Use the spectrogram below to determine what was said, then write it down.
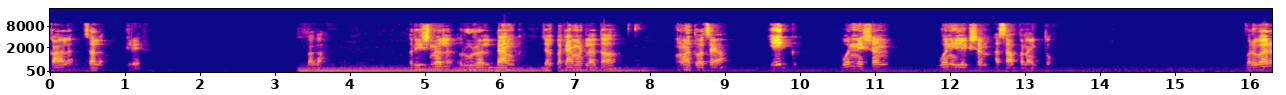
कळालं? झालं. क्लिअर बघा. रिजनल रुरल बँक ज्याला काय म्हटलं जातं? महत्वाचं आहे एक वन नेशन वन इलेक्शन असं आपण ऐकतो. बरोबर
